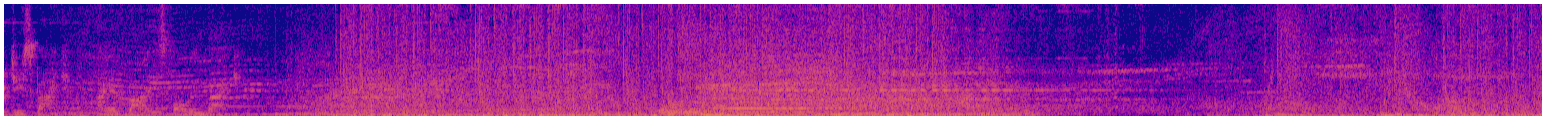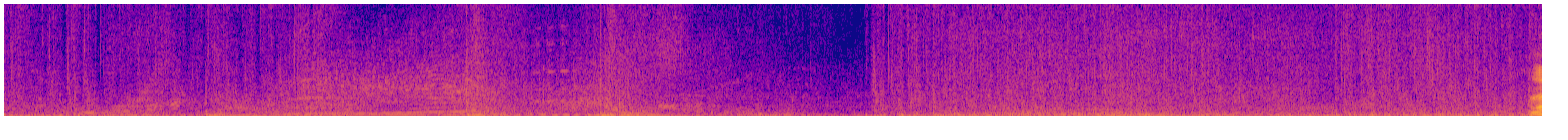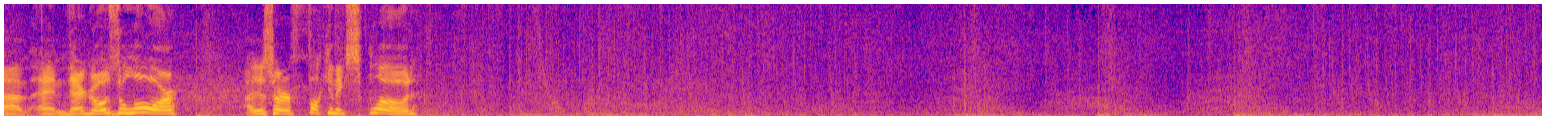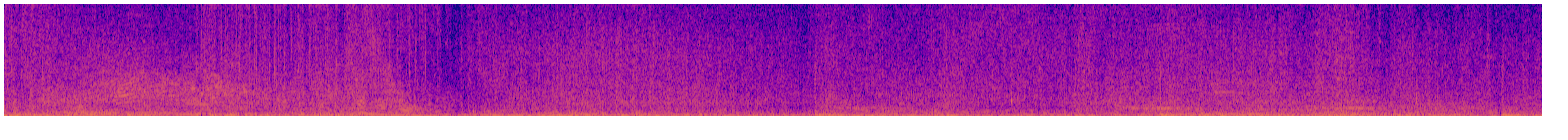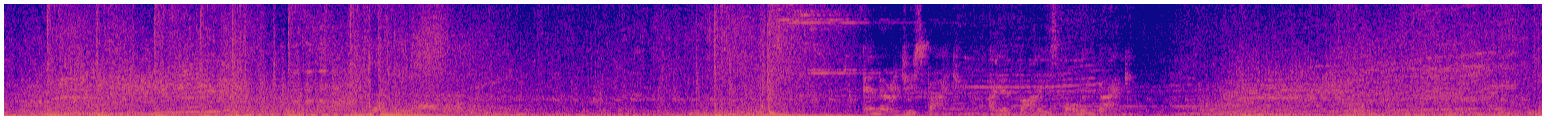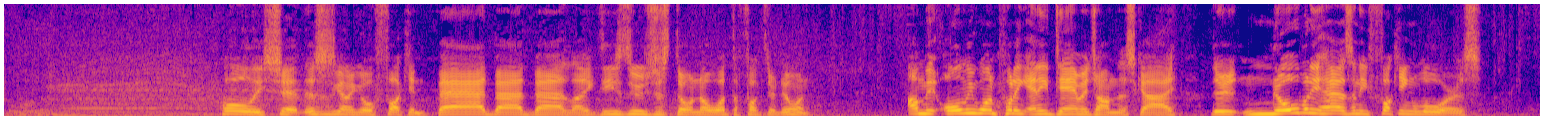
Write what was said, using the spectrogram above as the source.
Energy spike. Uh, and there goes the lore. I just heard it fucking explode. Holy shit, this is gonna go fucking bad, bad, bad. Like, these dudes just don't know what the fuck they're doing. I'm the only one putting any damage on this guy. There, nobody has any fucking lures.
